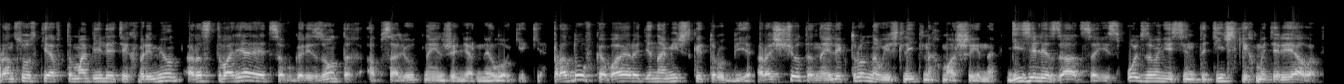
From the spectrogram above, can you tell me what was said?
Французский автомобиль этих времен растворяется в горизонтах абсолютной инженерной логики. Продувка в аэродинамической трубе, расчеты на электронно-вычислительных машинах, дизелизация, использование синтетических материалов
